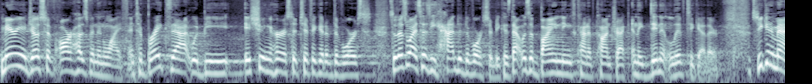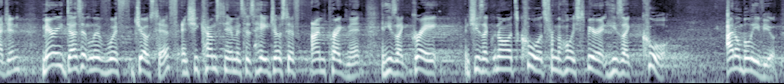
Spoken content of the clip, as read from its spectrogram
Mary and Joseph are husband and wife. And to break that would be issuing her a certificate of divorce. So that's why it says he had to divorce her, because that was a binding kind of contract, and they didn't live together. So you can imagine, Mary doesn't live with Joseph, and she comes to him and says, Hey, Joseph, I'm pregnant. And he's like, Great. And she's like, No, it's cool. It's from the Holy Spirit. And he's like, Cool. I don't believe you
